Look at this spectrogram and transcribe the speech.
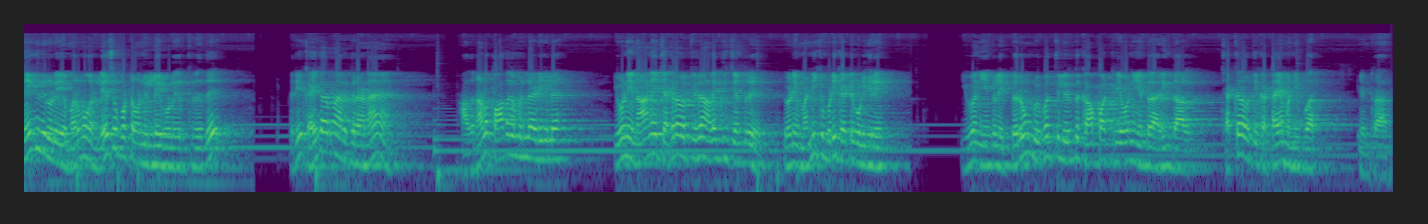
சிநேகிதருடைய மருமகன் லேசப்பட்டவன் இல்லை போல இருக்கிறது. பெரிய கைகாரனா இருக்கிறானே. அதனால பாதகம் இல்லை அடிக்கல இவனை நானே சக்கரவர்த்தியிடம் அழைத்து சென்று இவனை மன்னிக்கும்படி கேட்டுக்கொள்கிறேன். இவன் எங்களை பெரும் விபத்திலிருந்து காப்பாற்றியவன் என்று அறிந்தால் சக்கரவர்த்தி கட்டாயம் மன்னிப்பார் என்றார்.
